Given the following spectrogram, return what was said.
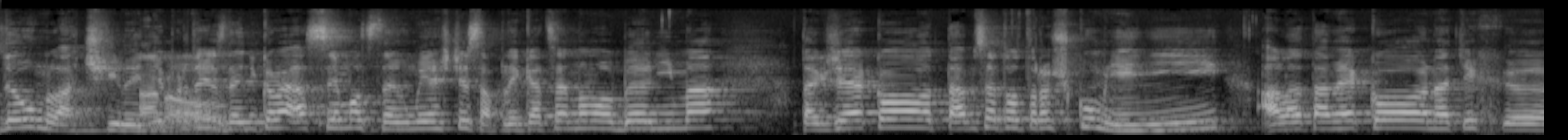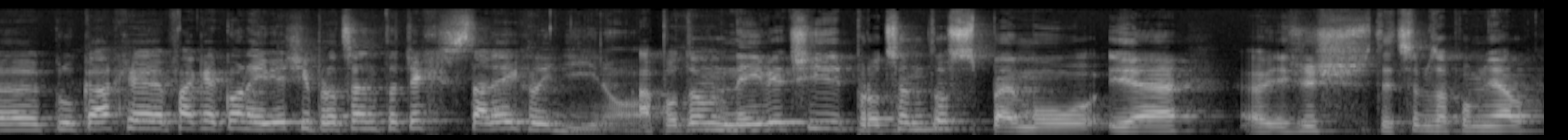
jdou mladší lidi, Ano. protože Zdeňkové asi moc neumí ještě s aplikacemi mobilníma, takže jako tam se to trošku mění, ale tam jako na těch uh, klukách je fakt jako největší procento těch starých lidí, no. A potom největší procento spamu je, eh, ježiš, teď jsem zapomněl,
